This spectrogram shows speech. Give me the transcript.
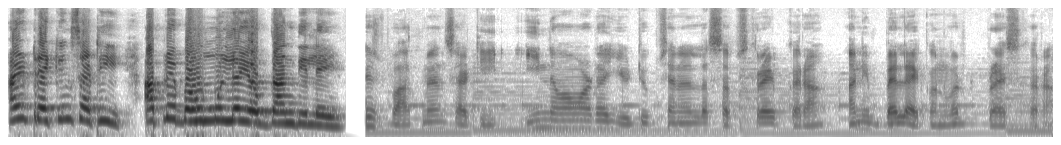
आणि ट्रेकिंगसाठी आपले बहुमूल्य योगदान दिले. बातम्यांसाठी ई नवा मराठा यूट्यूब चॅनलला सबस्क्राईब करा आणि बेल आयकॉनवर प्रेस करा.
